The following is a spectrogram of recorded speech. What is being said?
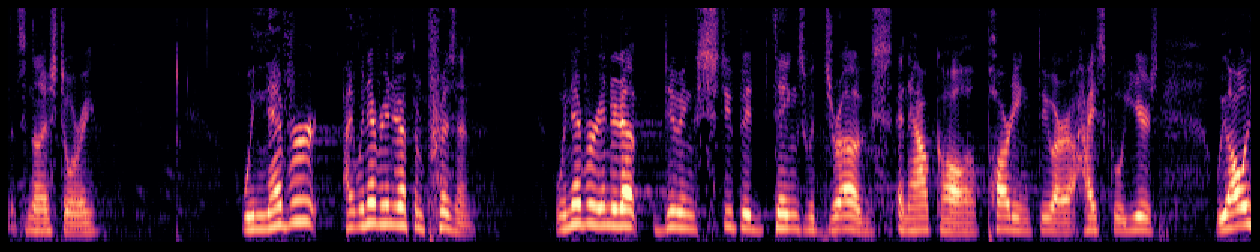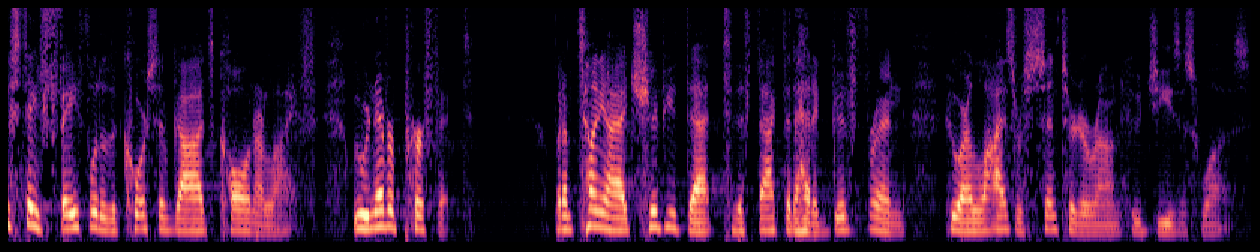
that's another story. We never, I, we never ended up in prison. We never ended up doing stupid things with drugs and alcohol, partying through our high school years we always stayed faithful to the course of God's call in our life. We were never perfect. But I'm telling you, I attribute that to the fact that I had a good friend who our lives were centered around who Jesus was.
